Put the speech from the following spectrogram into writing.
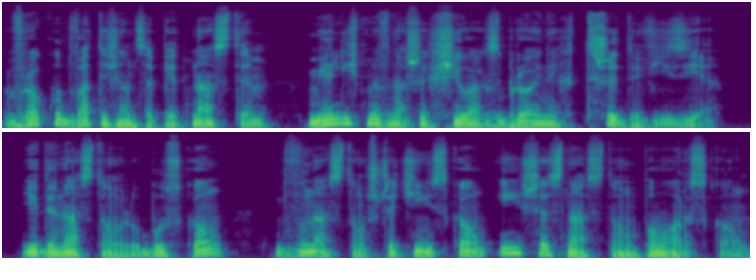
w roku 2015 mieliśmy w naszych siłach zbrojnych trzy dywizje: 11 lubuską, 12 szczecińską i 16 pomorską.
